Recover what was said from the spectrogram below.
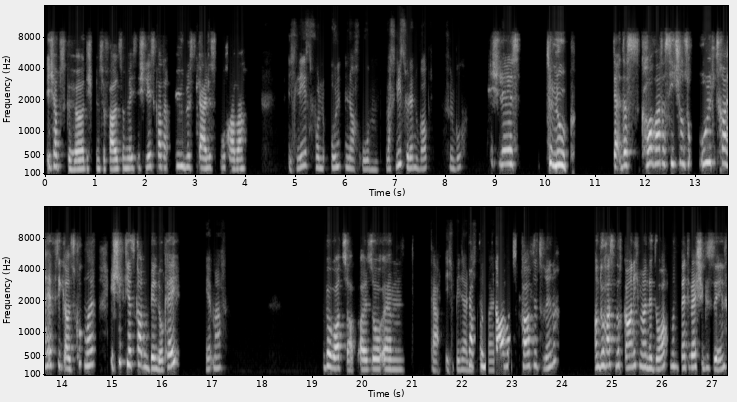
Ich hab's gehört, ich bin zu faul zum Lesen. Ich lese gerade ein übelst geiles Buch, aber Ich lese von unten nach oben. Was liest du denn überhaupt für ein Buch? ich lese The Loop. Der, das Cover, das sieht schon so ultra heftig aus. Guck mal, ich schicke dir jetzt gerade ein Bild, okay? Ja, mach. Über WhatsApp. Also, ähm, Da, ich bin ja ich habe nicht eine dabei. Star Wars Karte drin. Und du hast noch gar nicht meine Dortmund-Bettwäsche gesehen.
